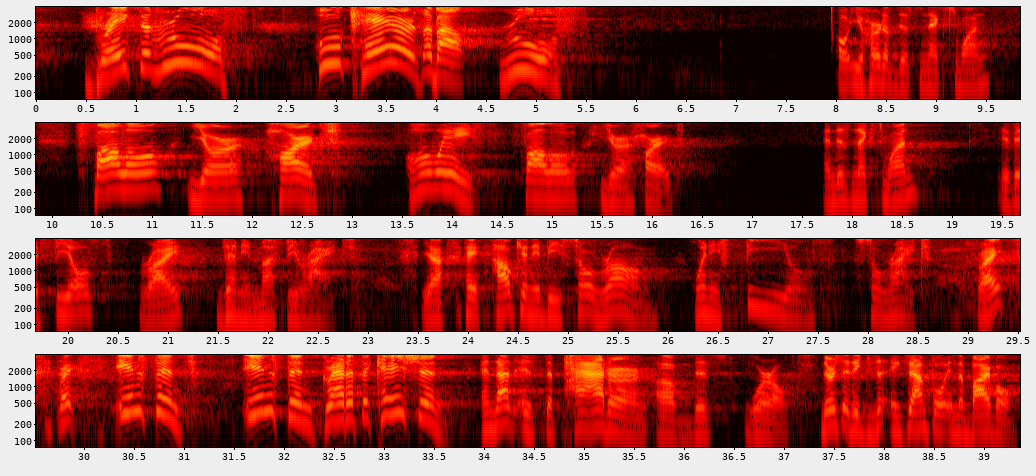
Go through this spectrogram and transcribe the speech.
Break the rules. Who cares about rules? Oh, you heard of this next one. Follow your heart. Always follow your heart. And this next one, if it feels right, then it must be right. Yeah, hey, how can it be so wrong when it feels so right? Right? Right? Instant, instant gratification. And that is the pattern of this world. There's an ex- example in the Bible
